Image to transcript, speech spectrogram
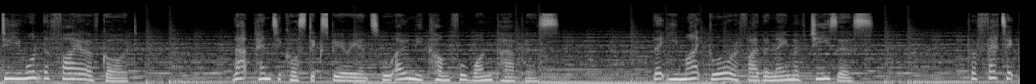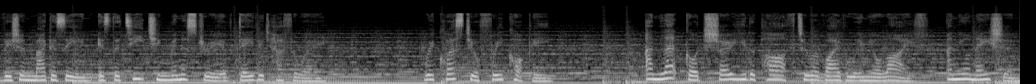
Do you want the fire of God? That Pentecost experience will only come for one purpose that you might glorify the name of Jesus. Prophetic Vision magazine is the teaching ministry of David Hathaway. Request your free copy. And let God show you the path to revival in your life and your nation.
